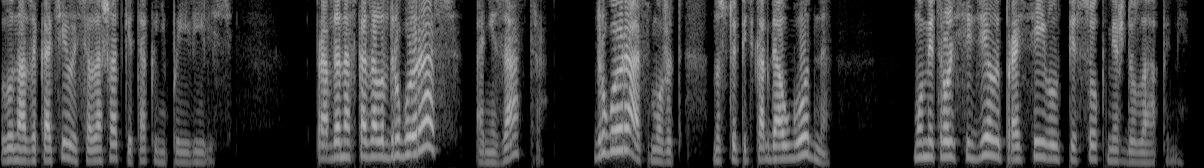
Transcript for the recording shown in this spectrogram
Луна закатилась, а лошадки так и не появились. Правда, она сказала в другой раз, а не завтра. Другой раз может наступить когда угодно. Мумитроль сидел и просеивал песок между лапами.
